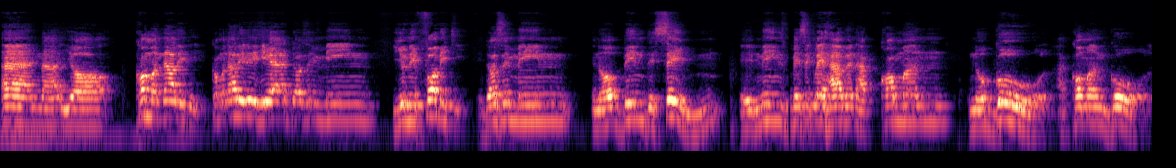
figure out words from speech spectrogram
and uh, your commonality. Commonality here doesn't mean uniformity. It doesn't mean, you know, being the same. It means basically having a common, you know, goal, a common goal,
